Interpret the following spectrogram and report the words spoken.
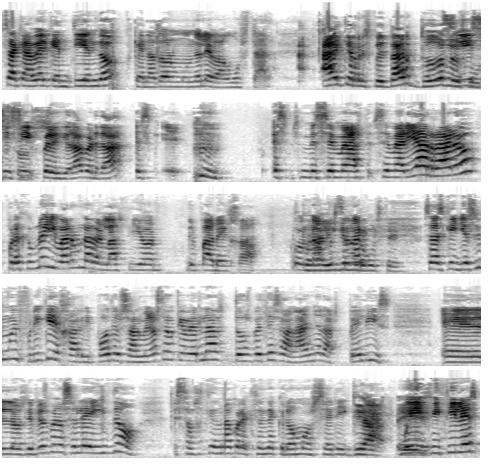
O sea, que a ver, que entiendo que no todo el mundo le va a gustar. Hay que respetar todos los Sí, gustos. sí, sí, pero yo la verdad es que es- me- se, me, hace- se me haría raro, por ejemplo, llevar una relación de pareja con, Con una alguien que persona le guste. O sea, es que yo soy muy friki de Harry Potter, o sea, al menos tengo que verlas dos veces al año, las pelis. Eh, los libros me los he leído. Estamos haciendo una colección de cromos, Eric. Ya, Muy eh, difíciles.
